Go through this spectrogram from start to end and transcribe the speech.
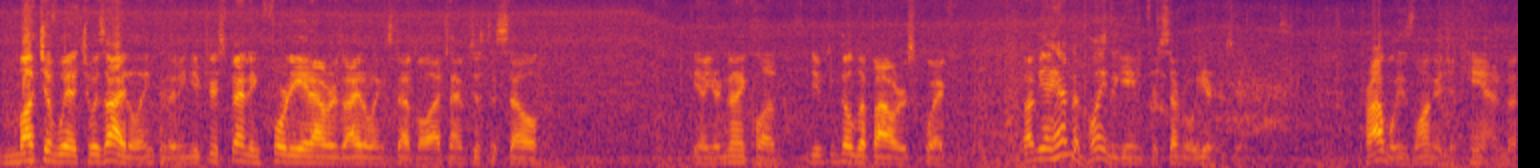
Much of which was idling, because I mean, if you're spending 48 hours idling stuff a lot of times just to sell, you know, your nightclub, you can build up hours quick. But I mean, I have been playing the game for several years. Probably as long as you can, but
